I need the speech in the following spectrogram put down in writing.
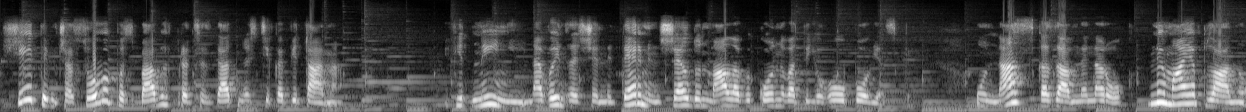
ще й тимчасово позбавив працездатності капітана. Віднині на визначений термін Шелдон мала виконувати його обов'язки. У нас, сказав ненарок, немає плану,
